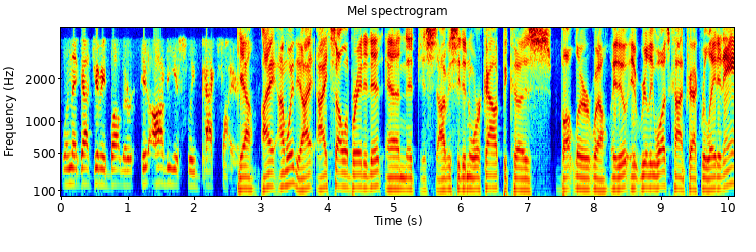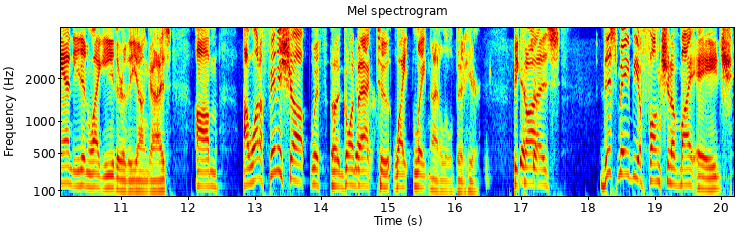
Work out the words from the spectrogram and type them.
when they got Jimmy Butler. It obviously backfired. Yeah, I, I'm with you. I, I celebrated it, and it just obviously didn't work out because Butler, well, it, it really was contract related, and he didn't like either of the young guys. Um, I want to finish up with uh, going Yes, back sir. to late, late night a little bit here because this may be a function of my age,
